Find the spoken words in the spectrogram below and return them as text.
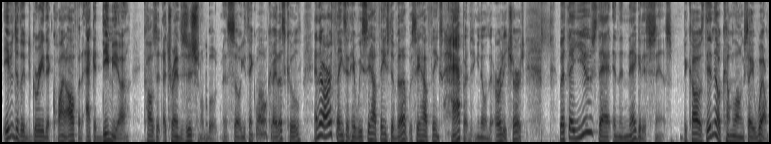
Even to the degree that quite often academia calls it a transitional book. And so you think, well, okay, that's cool. And there are things in here. We see how things develop. We see how things happened, you know, in the early church. But they use that in the negative sense because then they'll come along and say, well,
